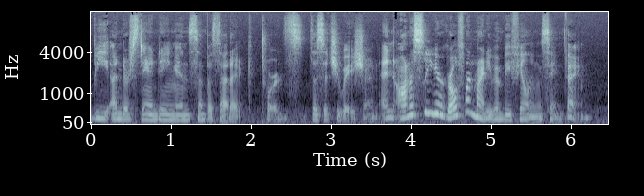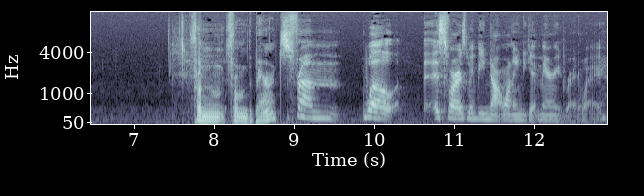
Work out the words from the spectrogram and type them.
be understanding and sympathetic towards the situation. And honestly, your girlfriend might even be feeling the same thing. From from the parents. From well, as far as maybe not wanting to get married right away.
